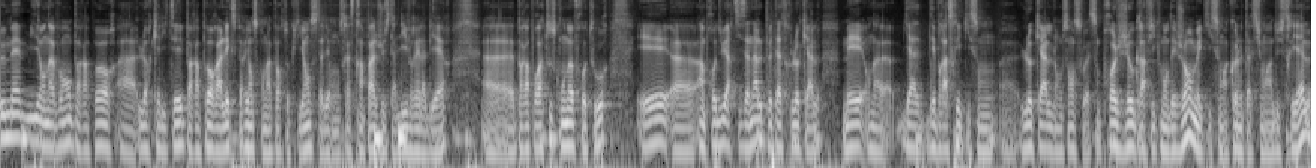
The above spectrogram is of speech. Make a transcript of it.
eux-mêmes mis en avant par rapport à leur qualité, par rapport à l'expérience qu'on apporte aux clients, c'est-à-dire on ne se restreint pas juste à livrer la bière, euh, par rapport à tout ce qu'on offre autour. Et euh, un produit artisanal peut être local, mais il y a des brasseries qui sont euh, locales dans le sens où elles sont proches géographiquement des gens, mais qui sont à connotation industrielle.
